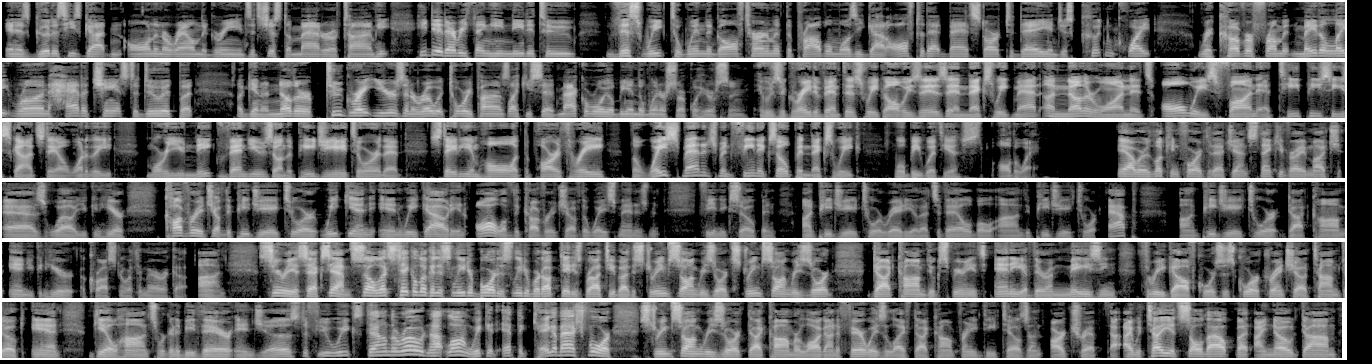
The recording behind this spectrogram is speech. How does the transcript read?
and as good as he's gotten on and around the greens, it's just a matter of time. He he did everything he needed to this week to win the golf tournament. The problem was he got off to that bad start today and just couldn't quite recover from it. Made a late run, had a chance to do it, but again, another two great years in a row at Torrey Pines. Like you said, McIlroy will be in the winner circle here soon. It was a great event this week, always is, and next week, Matt, another one. It's always fun at TPC Scottsdale, one of the more unique venues on the PGA Tour. That stadium hole at the par three, the Waste Management Phoenix Open next week. will be with you all the way. Yeah, we're looking forward to that, gents. Thank you very much as well. You can hear coverage of the PGA Tour week in and week out in all of the coverage of the Waste Management Phoenix Open on PGA Tour Radio. That's available on the PGA Tour app on PGAtour.com, and you can hear across North America on SiriusXM. So let's take a look at this leaderboard. This leaderboard update is brought to you by the Streamsong Resort, StreamSongResort.com to experience any of their amazing three golf courses, Coore Crenshaw, Tom Doak, and Gil Hanse. We're going to be there in just a few weeks down the road, not long. Wicked Epic Kega Bash 4, StreamSongResort.com, or log on to FairwaysOfLife.com for any details on our trip. I would tell you it's sold out, but I know, Dom,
